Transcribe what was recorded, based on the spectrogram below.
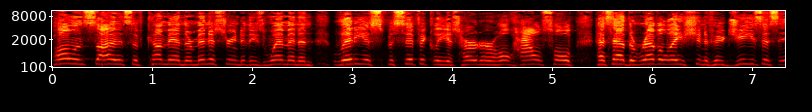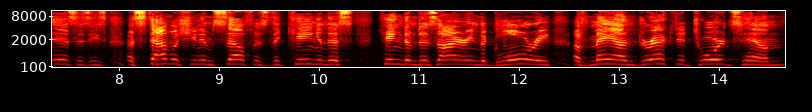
Paul and Silas have come in, they're ministering to these women, and Lydia specifically has heard her whole household has had the revelation of who Jesus is as he's establishing himself as the king in this kingdom, desiring the glory of man directed towards him.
